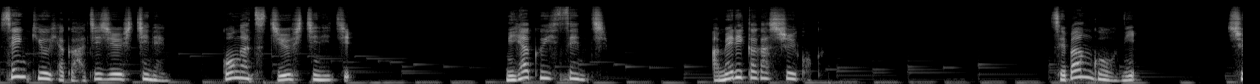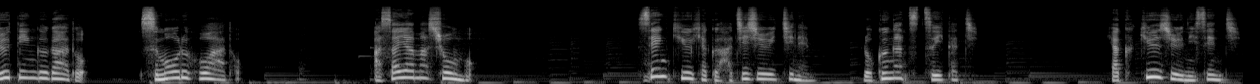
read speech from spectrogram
1987年5月17日。201センチ。アメリカ合衆国。背番号2シューティングガードスモールフォワード。浅山翔吾。1981年6月1日。192センチ。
